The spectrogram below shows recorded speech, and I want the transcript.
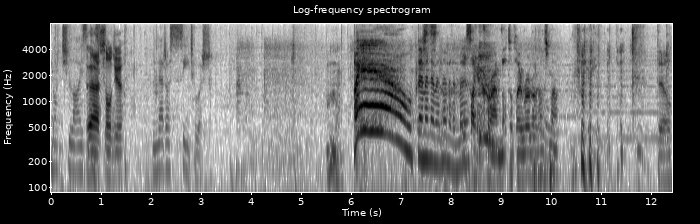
Much lies Uh, soldier. Let us see to it. Bow! It's like a crime not to play Roadhog on this map. Dill.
